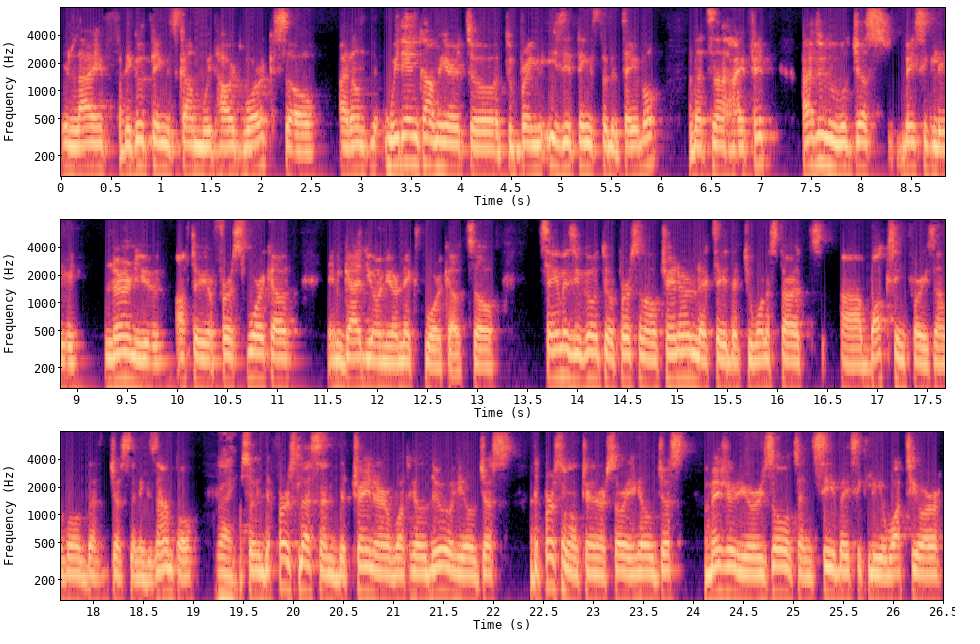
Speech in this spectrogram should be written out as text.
In life, the good things come with hard work. So I don't, we didn't come here to, to bring easy things to the table. That's not HyFit. fit will just basically learn you after your first workout and guide you on your next workout. So same as you go to a personal trainer let's say that you want to start uh, boxing for example that's just an example. Right. So in the first lesson the trainer what he'll do he'll just the personal trainer sorry he'll just measure your results and see basically what's your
